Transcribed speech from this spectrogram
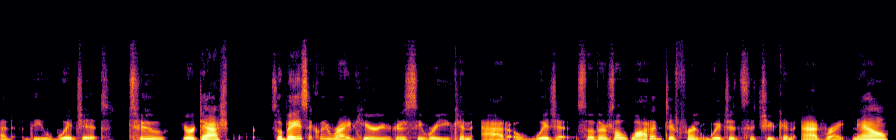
add the widget to your dashboard. So basically right here, you're going to see where you can add a widget. So there's a lot of different widgets that you can add right now.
